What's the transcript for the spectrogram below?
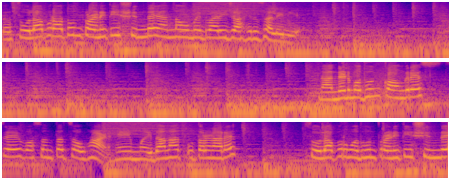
तर सोलापुरातून प्रणिती शिंदे यांना उमेदवारी जाहीर झालेली आहे. नांदेडमधून काँग्रेसचे वसंत चव्हाण हे मैदानात उतरणार आहेत. सोलापूरमधून प्रणिती शिंदे.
